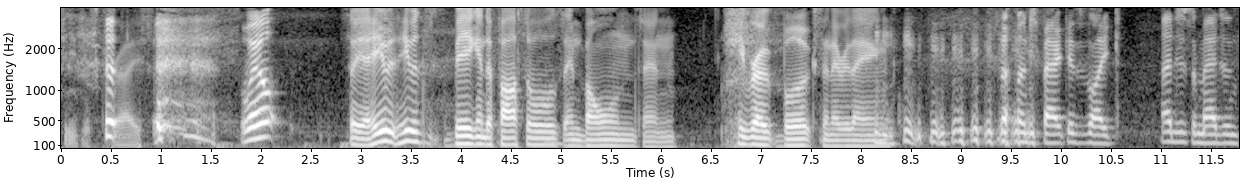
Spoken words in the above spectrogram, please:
Jesus Christ. well, So yeah, he was he was big into fossils and bones, and he wrote books and everything. the hunchback is like, I just imagine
